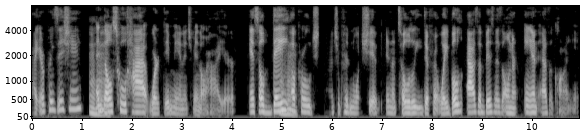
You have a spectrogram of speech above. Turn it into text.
higher position mm-hmm. and those who had worked in management or higher. And so they mm-hmm. approached entrepreneurship in a totally different way, both as a business owner and as a client.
